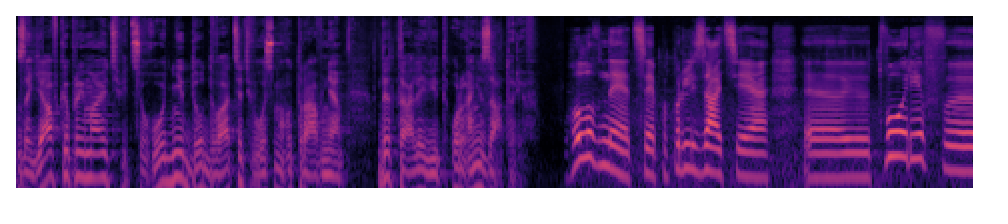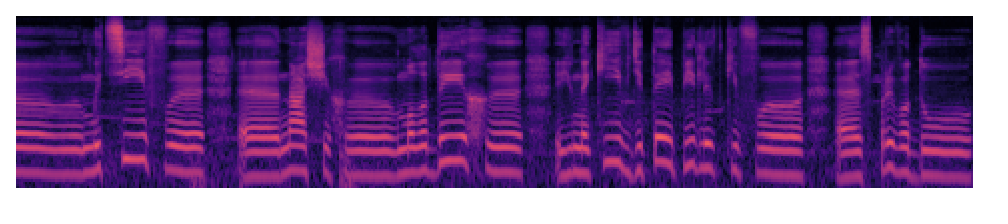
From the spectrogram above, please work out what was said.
Заявки приймають від сьогодні до 28 травня. Деталі від організаторів. Головне це популяризація е, творів, е, митців, е, наших молодих, юнаків, дітей, підлітків з приводу,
